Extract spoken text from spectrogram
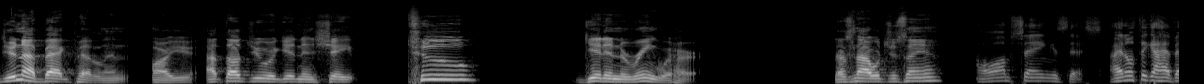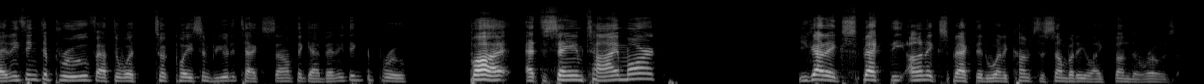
you're not backpedaling, are you? I thought you were getting in shape to get in the ring with her. That's not what you're saying? All I'm saying is this. I don't think I have anything to prove after what took place in Buda, Texas. I don't think I have anything to prove. But at the same time, Mark, you got to expect the unexpected when it comes to somebody like Thunder Rosa.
